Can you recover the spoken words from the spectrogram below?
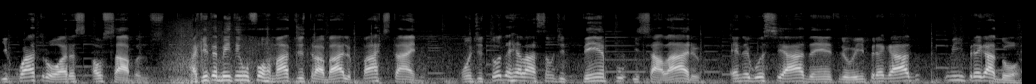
e 4 horas aos sábados. Aqui também tem um formato de trabalho part-time, onde toda relação de tempo e salário é negociada entre o empregado e o empregador.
